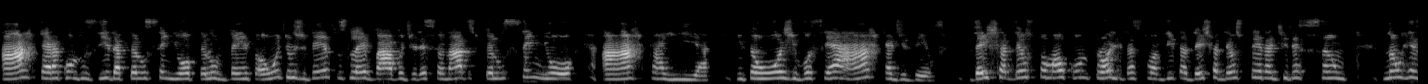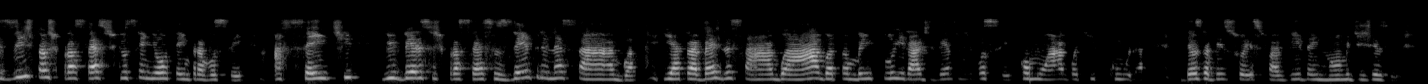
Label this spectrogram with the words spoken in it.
a arca era conduzida pelo Senhor, pelo vento, onde os ventos levavam, direcionados pelo Senhor, a arca ia. Então hoje você é a arca de Deus. Deixa Deus tomar o controle da sua vida, deixa Deus ter a direção. Não resista aos processos que o Senhor tem para você. Aceite viver esses processos, entre nessa água e através dessa água, a água também fluirá de dentro de você, como água que cura. Deus abençoe a sua vida em nome de Jesus.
